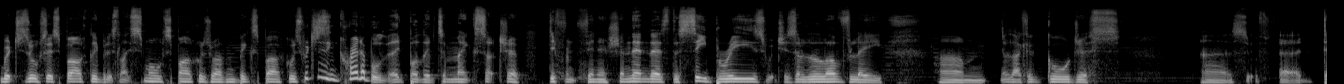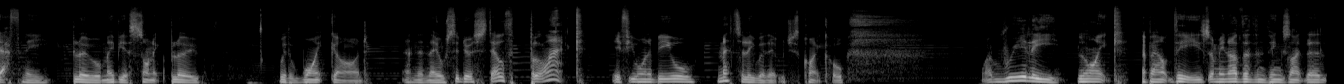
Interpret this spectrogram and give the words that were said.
which is also sparkly, but it's like small sparkles rather than big sparkles, which is incredible that they bothered to make such a different finish. And then there's the Sea Breeze, which is a lovely, um, like a gorgeous uh, sort of uh, Daphne blue, or maybe a Sonic blue with a white guard. And then they also do a Stealth Black if you want to be all metally with it, which is quite cool. What I really like about these, I mean, other than things like the,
